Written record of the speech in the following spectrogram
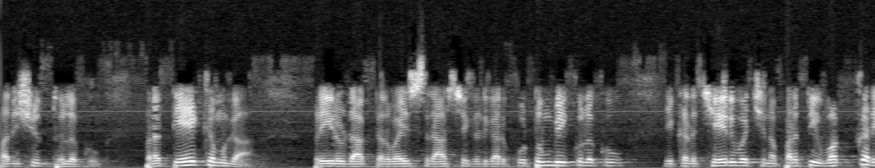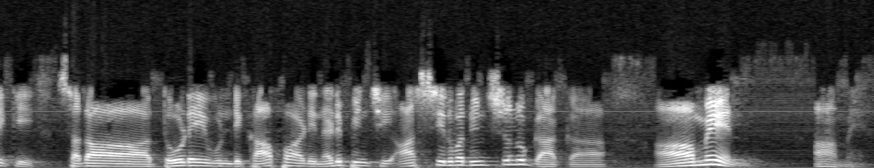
పరిశుద్ధులకు ప్రత్యేకముగా ప్రియులు డాక్టర్ వైఎస్ రాజశేఖర గారి కుటుంబీకులకు ఇక్కడ చేరి వచ్చిన ప్రతి ఒక్కరికి సదా తోడై ఉండి కాపాడి నడిపించి ఆశీర్వదించును గాక. ఆమెన్. ఆమెన్.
